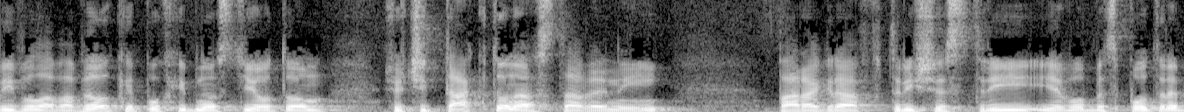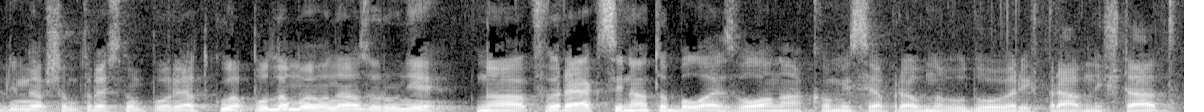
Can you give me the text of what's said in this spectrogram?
vyvoláva veľké pochybnosti o tom, že či takto nastavený paragraf 363 je vôbec potrebný v našom trestnom poriadku a podľa môjho názoru nie. No a v reakcii na to bola aj zvolaná Komisia pre obnovu dôvery v právny štát.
